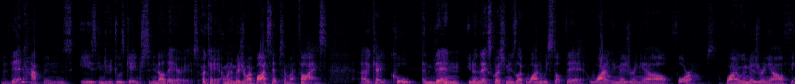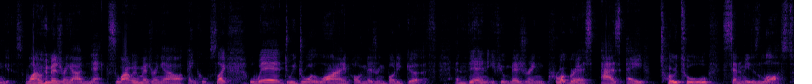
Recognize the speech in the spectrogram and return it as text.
then happens is individuals get interested in other areas. Okay, I'm going to measure my biceps and my thighs. Okay, cool. And then, you know, the next question is like, why do we stop there? Why aren't we measuring our forearms? Why aren't we measuring our fingers? Why aren't we measuring our necks? Why aren't we measuring our ankles? Like, where do we draw the line of measuring body girth? And then, if you're measuring progress as a total centimeters lost,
